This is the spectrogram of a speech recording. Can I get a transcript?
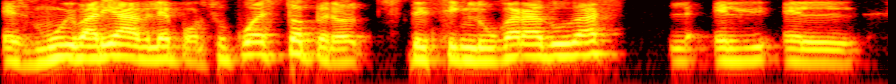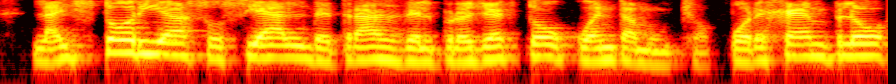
Es muy variable, por supuesto, pero sin lugar a dudas, el, el, la historia social detrás del proyecto cuenta mucho. Por ejemplo,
